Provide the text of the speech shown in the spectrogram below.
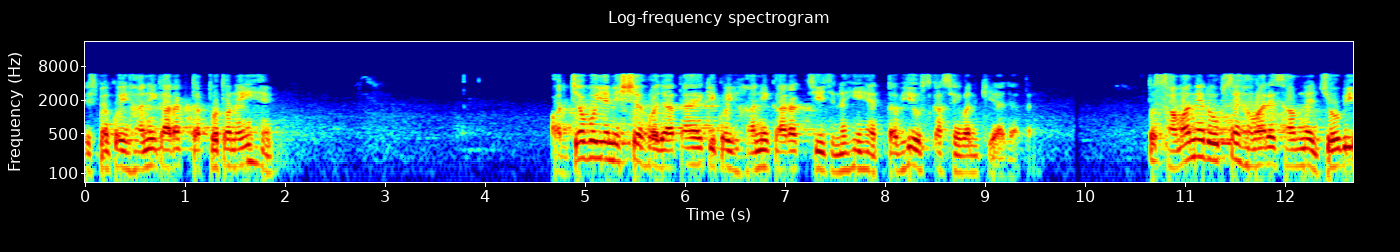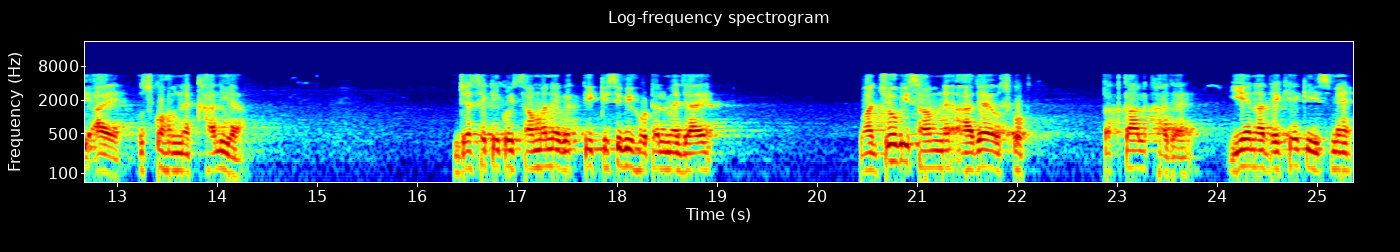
इसमें कोई हानिकारक तत्व तो नहीं है। और जब वो ये निश्चय हो जाता है कि कोई हानिकारक चीज़ नहीं है, तभी उसका सेवन किया जाता है। तो सामान्य रूप से हमारे सामने जो भी आए, उसको हमने खा लिया। जैसे कि कोई सामान्य व्यक्ति किसी भी होटल में जाए, वहाँ जो भी सामने आ जाए, उसको तत्काल खा जाए। ये ना देखे कि इसमें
